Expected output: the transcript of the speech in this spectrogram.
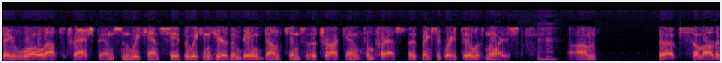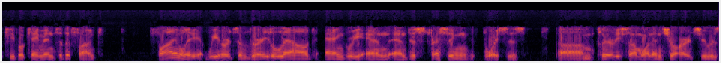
They roll out the trash bins, and we can't see it, but we can hear them being dumped into the truck and compressed. That makes a great deal of noise. Uh-huh. Um, the, some other people came into the front. Finally, we heard some very loud, angry, and, and distressing voices. Um, clearly, someone in charge who was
